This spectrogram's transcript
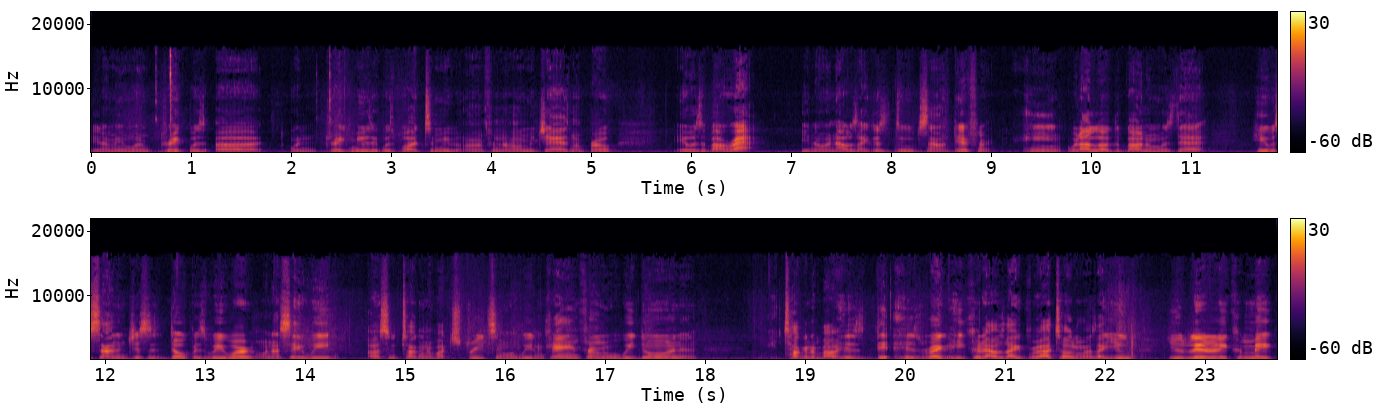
You know what I mean? When Drake was uh when Drake music was brought to me um, from the homie Jas, my bro, it was about rap. You know, and I was like, this dude sound different. He what I loved about him was that he was sounding just as dope as we were. When I say we, us who talking about the streets and what we done came from and what we doing and talking about his his reg. He could. I was like, bro. I told him I was like, you you literally can make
